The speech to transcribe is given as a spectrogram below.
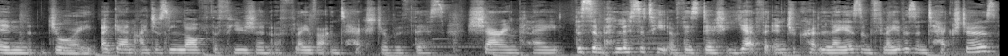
enjoy. Again, I just love the fusion of flavor and texture with this sharing plate. The simplicity of this dish, yet the intricate layers and flavors and textures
